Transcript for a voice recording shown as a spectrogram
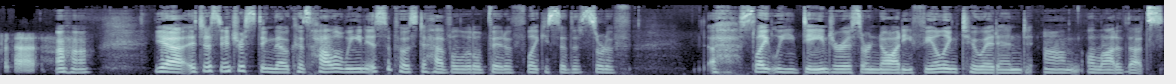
for that. Uh-huh. Yeah, it's just interesting though because Halloween is supposed to have a little bit of, like you said, this sort of uh, slightly dangerous or naughty feeling to it, and um, a lot of that's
